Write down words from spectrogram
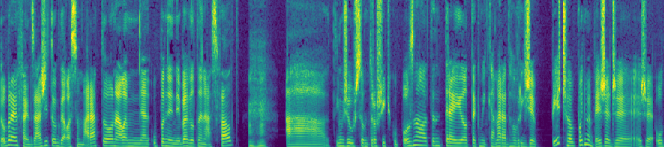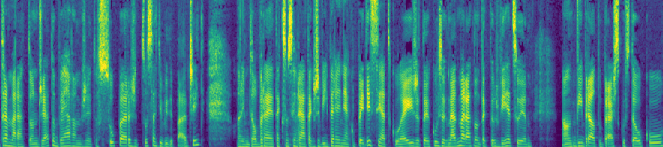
dobré, fajn zážitok, dala som maratón, ale mňa úplne nebavil ten asfalt. Mhm. A tým, že už som trošičku poznala ten trail, tak mi kamarát hovorí, že vieš čo, poďme bežať, že, že ultramaratón, že ja to behávam, že je to super, že to sa ti bude páčiť. Hovorím, dobre, tak som si vrala tak, že vyberiem nejakú 50 hej, že to je kúsok nad maratón, tak to už vyhecujem. On vybral tú pražskú stovku.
